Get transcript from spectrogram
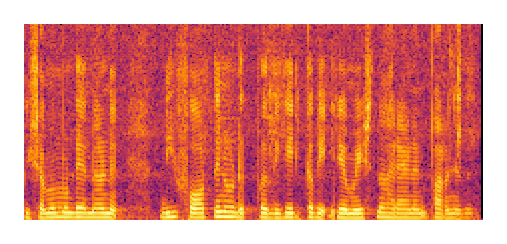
വിഷമമുണ്ട് എന്നാണ് ദി ഫോർത്തിനോട് പ്രതികരിക്കവേ രമേശ് നാരായണൻ പറഞ്ഞത്.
